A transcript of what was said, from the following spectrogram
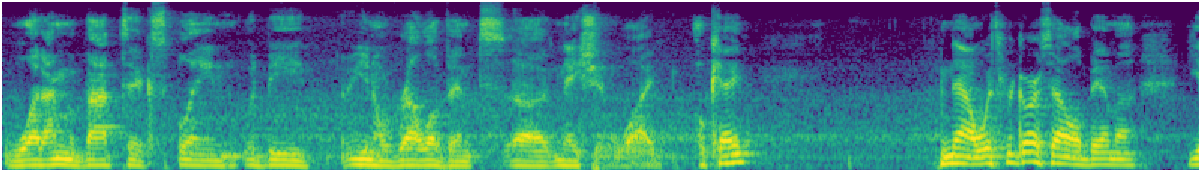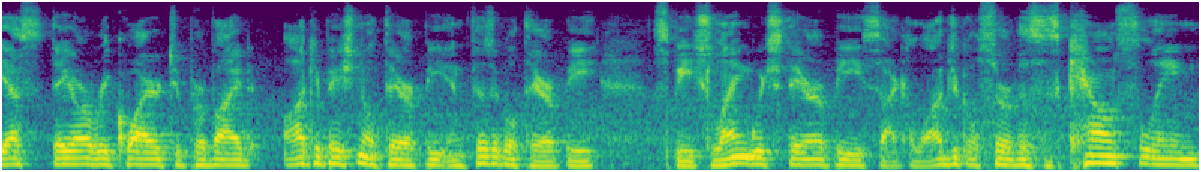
what I'm about to explain would be, you know, relevant uh, nationwide. Okay. Now, with regards to Alabama, yes, they are required to provide occupational therapy and physical therapy, speech language therapy, psychological services, counseling.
